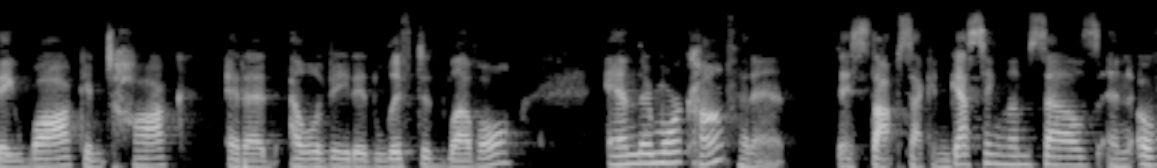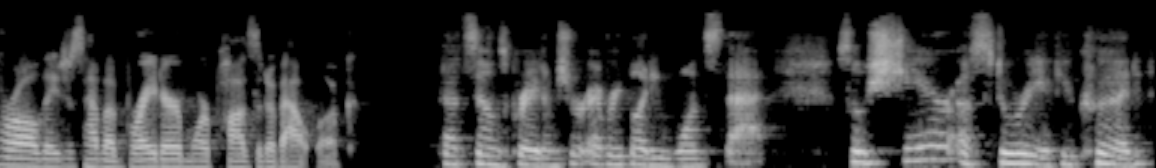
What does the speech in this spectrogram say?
they walk and talk at an elevated lifted level and they're more confident. They stop second guessing themselves and overall they just have a brighter more positive outlook that sounds great. I'm sure everybody wants that. So, share a story, if you could,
